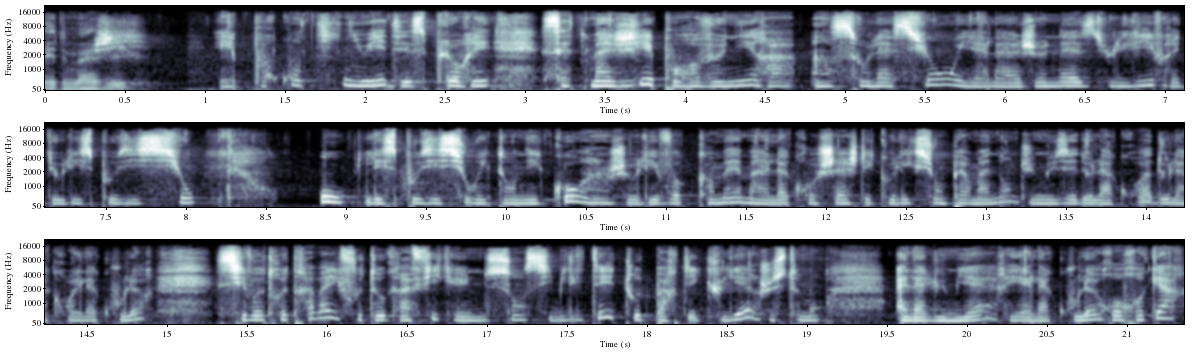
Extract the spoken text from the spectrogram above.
et de magie. Et pour continuer d'explorer cette magie et pour revenir à Insolation et à la genèse du livre et de l'exposition, où l'exposition est en écho, hein, je l'évoque quand même, à l'accrochage des collections permanentes du musée de la Croix, de la Croix et la couleur, si votre travail photographique a une sensibilité toute particulière justement à la lumière et à la couleur au regard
